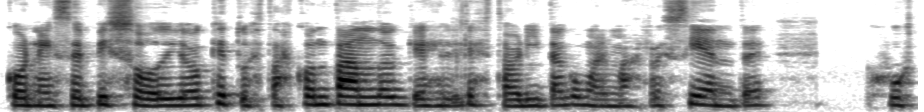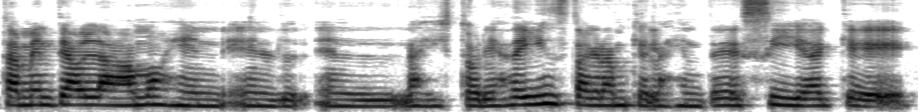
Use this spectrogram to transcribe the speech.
Con ese episodio que tú estás contando, que es el que está ahorita como el más reciente, justamente hablábamos en, las historias de Instagram que la gente decía que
